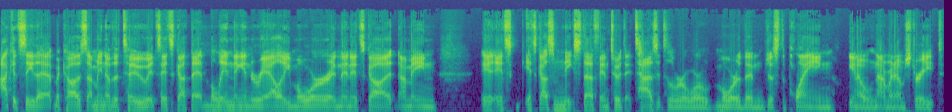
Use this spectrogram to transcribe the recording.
I could see that because I mean of the two, it's it's got that blending into reality more, and then it's got I mean, it, it's it's got some neat stuff into it that ties it to the real world more than just the plain you know Nightmare on Elm Street.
